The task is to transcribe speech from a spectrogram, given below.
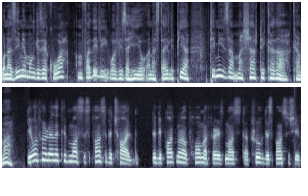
Bwana Zimi ameongezea kuwa mfadhili wa viza hiyo anastahili pia timiza masharti kadhaa kama The. The Department of Home Affairs must approve the sponsorship.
